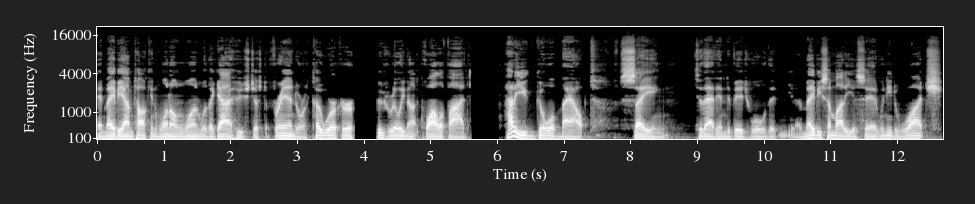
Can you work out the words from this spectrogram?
and maybe I'm talking one on one with a guy who's just a friend or a coworker who's really not qualified. How do you go about saying to that individual that you know maybe somebody has said we need to watch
